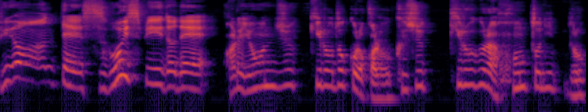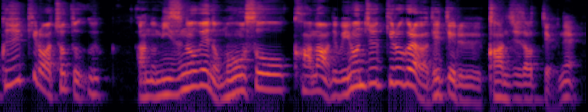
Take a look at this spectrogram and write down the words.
ビヨーンってすごいスピードであれ40キロどころか60キロぐらい本当に、60キロはちょっとう、あの水の上の妄想かな。でも40キロぐらいは出てる感じだったよね。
